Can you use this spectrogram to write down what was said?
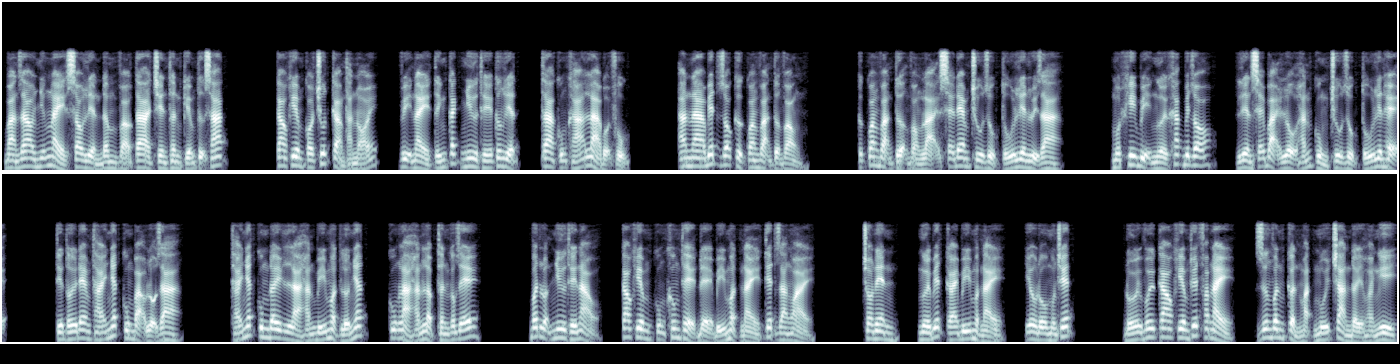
bàn giao những ngày sau liền đâm vào ta trên thân kiếm tự sát. Cao khiêm có chút cảm thán nói, vị này tính cách như thế cương liệt, ta cũng khá là bội phục. Anna biết do cực quan vạn tượng vòng. Cực quan vạn tượng vòng lại sẽ đem chu dục tú liên lụy ra. Một khi bị người khác biết rõ liền sẽ bại lộ hắn cùng chu dục tú liên hệ. Tiến tới đem thái nhất cung bạo lộ ra. Thái nhất cung đây là hắn bí mật lớn nhất, cũng là hắn lập thân gốc dễ bất luận như thế nào, cao khiêm cũng không thể để bí mật này tiết ra ngoài. Cho nên, người biết cái bí mật này, yêu đồ muốn chết. Đối với cao khiêm thuyết pháp này, dương vân cẩn mặt mũi tràn đầy hoài nghi,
